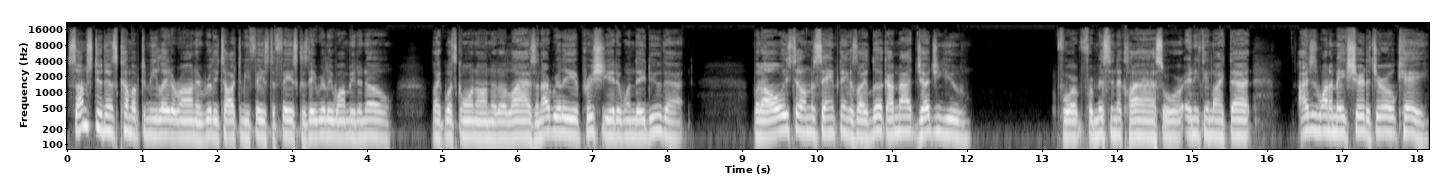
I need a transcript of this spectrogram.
Some students come up to me later on and really talk to me face to face because they really want me to know like what's going on in their lives. And I really appreciate it when they do that. But I always tell them the same thing. It's like, look, I'm not judging you for for missing a class or anything like that. I just want to make sure that you're okay.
